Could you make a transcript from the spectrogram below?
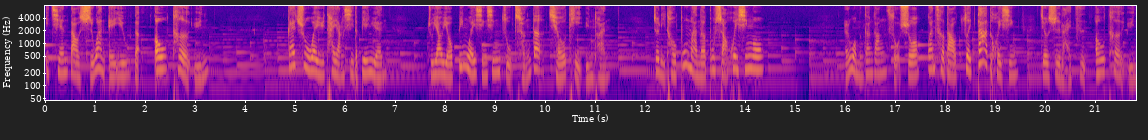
一千到十万 AU 的欧特云，该处位于太阳系的边缘，主要由濒危行星组成的球体云团，这里头布满了不少彗星哦。而我们刚刚所说观测到最大的彗星，就是来自欧特云。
